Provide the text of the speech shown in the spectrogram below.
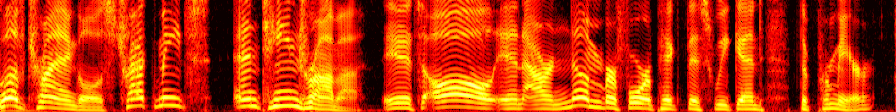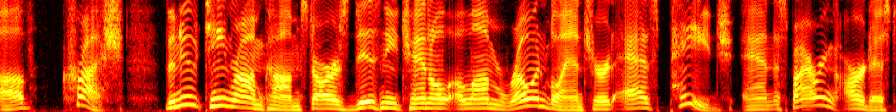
Love triangles, track meets, and teen drama. It's all in our number four pick this weekend, the premiere of Crush. The new teen rom com stars Disney Channel alum Rowan Blanchard as Paige, an aspiring artist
